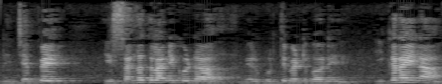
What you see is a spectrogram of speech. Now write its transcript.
నేను చెప్పే ఈ సంగతులన్నీ కూడా మీరు గుర్తుపెట్టుకొని ఇకనైనా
